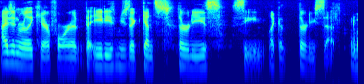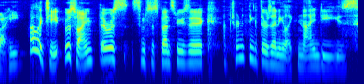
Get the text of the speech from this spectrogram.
I didn't really care for it. The '80s music against '30s scene, like a '30s set. What about Heat? I liked Heat. It was fine. There was some suspense music. I'm trying to think if there's any like '90s.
